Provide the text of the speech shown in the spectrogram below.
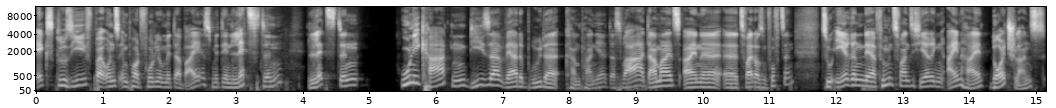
exklusiv bei uns im Portfolio mit dabei ist, mit den letzten, letzten Unikaten dieser Werde-Brüder-Kampagne. Das war damals eine äh, 2015 zu Ehren der 25-jährigen Einheit Deutschlands.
